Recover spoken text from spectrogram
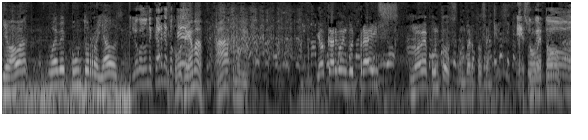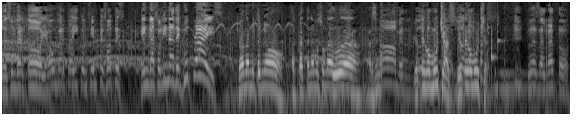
llevaba nueve puntos rayados. ¿Y luego dónde cargas o ¿Cómo qué? se llama? Ah, pues no dije. Yo cargo en Good Price nueve puntos, Humberto Sánchez. Es Humberto, es Humberto. Ya va Humberto ahí con 100 pesotes en gasolina de Good Price. ¿Qué onda, mi Toño? Acá tenemos una duda. A ver si no- No, hombre, Yo tengo muchas, yo tengo muchas. Dudas al rato.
